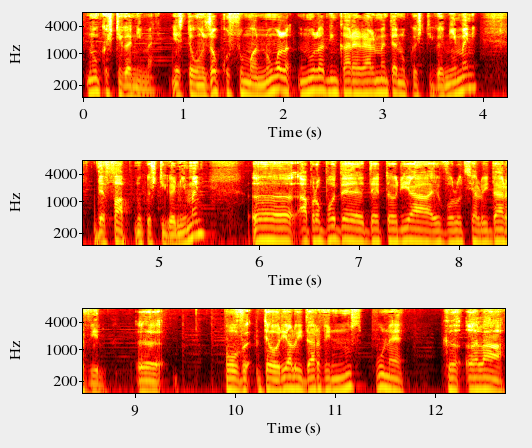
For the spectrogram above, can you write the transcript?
nu câștigă nimeni. Este un joc cu sumă nulă, nulă din care realmente nu câștigă nimeni. De fapt, nu câștigă nimeni. Uh, apropo de, de teoria evoluției lui Darwin, uh, teoria lui Darwin nu spune că ăla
